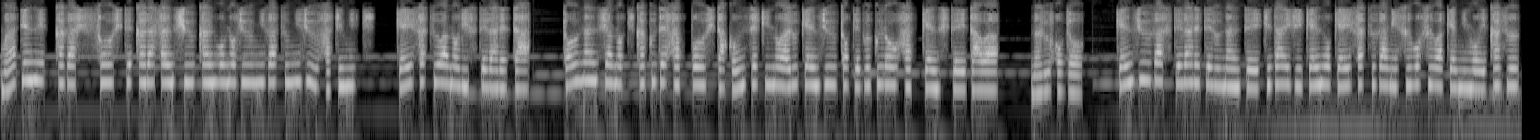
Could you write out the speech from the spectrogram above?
マーティン一家が失踪してから3週間後の12月28日、警察は乗り捨てられた。盗難車の近くで発砲した痕跡のある拳銃と手袋を発見していたわ。なるほど。拳銃が捨てられてるなんて一大事件を警察が見過ごすわけにもいかず、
